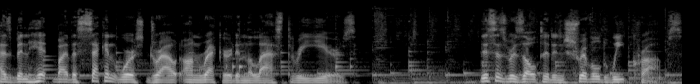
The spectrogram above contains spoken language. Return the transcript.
has been hit by the second worst drought on record in the last three years. This has resulted in shriveled wheat crops,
